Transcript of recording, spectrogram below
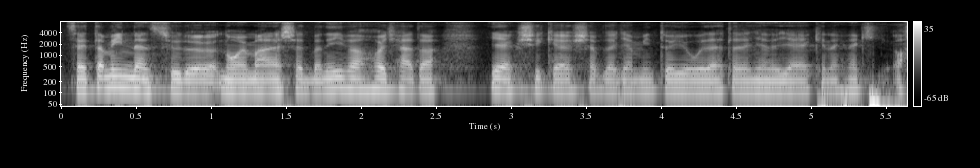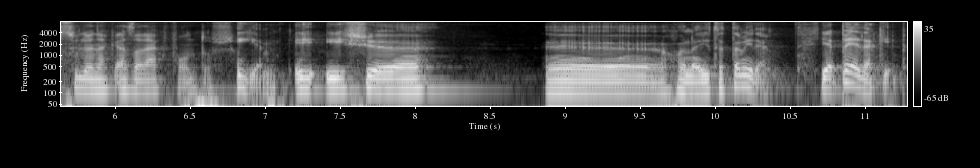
szerintem minden szülő normál esetben így van, hogy hát a gyerek sikeresebb legyen, mint ő jó élete legyen a gyerekének. Neki, a szülőnek ez a legfontosabb. Igen, és, és ö, ö, honnan jutottam ide? Ja, példakép.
